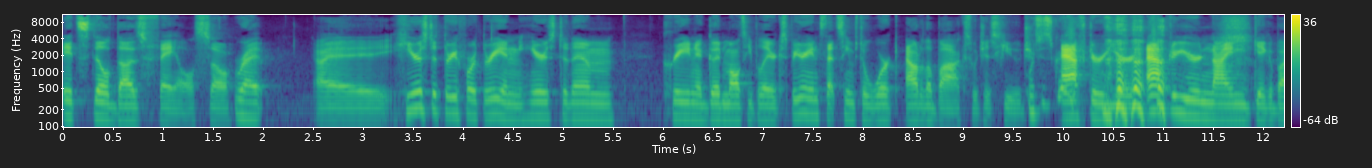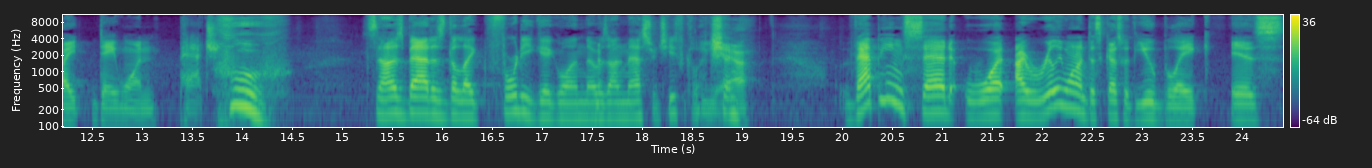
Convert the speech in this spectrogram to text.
it still does fail. So right. I, here's to 343 and here's to them creating a good multiplayer experience that seems to work out of the box, which is huge. Which is great. After your after your 9 gigabyte day 1 patch. Whew. It's not as bad as the like 40 gig one that was on Master Chief Collection. Yeah. That being said, what I really want to discuss with you, Blake, is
